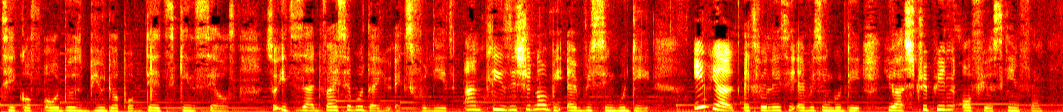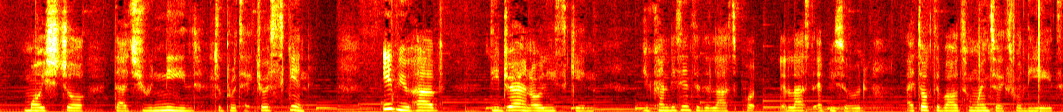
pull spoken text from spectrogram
take off all those buildup of dead skin cells. So it is advisable that you exfoliate. And please, it should not be every single day. If you are exfoliating every single day, you are stripping off your skin from moisture that you need to protect your skin. If you have the dry and oily skin, you can listen to the last pot, the last episode. I talked about when to exfoliate,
